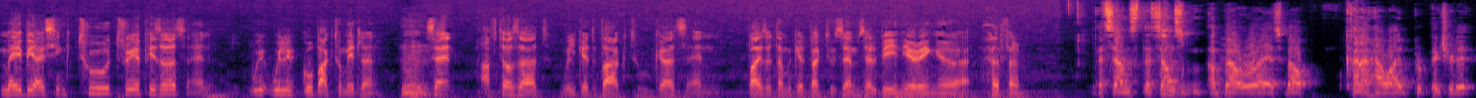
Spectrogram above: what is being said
maybe I think two, three episodes, and we, we'll go back to Midland. Then after that, we'll get back to Guts, and by the time we get back to them, they'll be nearing uh. That sounds that sounds about right. It's about kind of how I pictured it.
